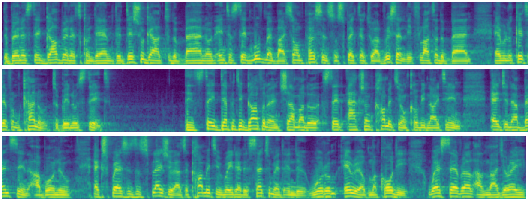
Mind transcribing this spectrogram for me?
The Benue State government has condemned the disregard to the ban on interstate movement by some persons suspected to have recently flouted the ban and relocated from Kano to Benue State. The State Deputy Governor and Chairman of the State Action Committee on COVID-19, Engineer Benson Abounu, expressed his displeasure as the committee raided a settlement in the Wurukum area of Makurdi, where several Almajirai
